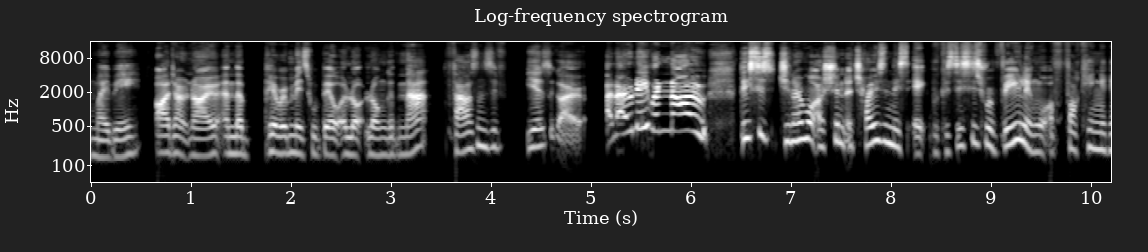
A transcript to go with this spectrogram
Maybe I don't know. And the pyramids were built a lot longer than that, thousands of years ago. I don't even know. This is, do you know what? I shouldn't have chosen this ick because this is revealing what a fucking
